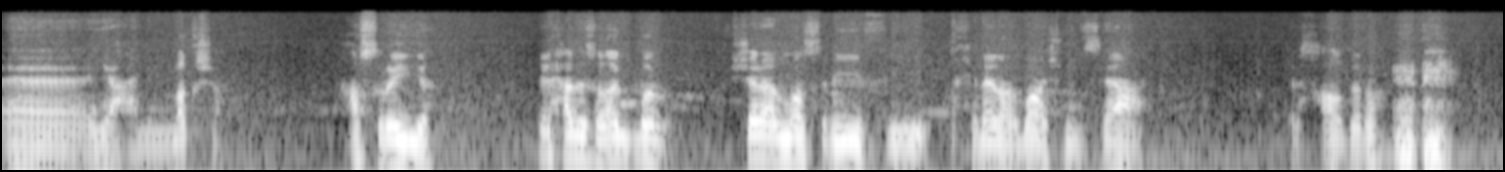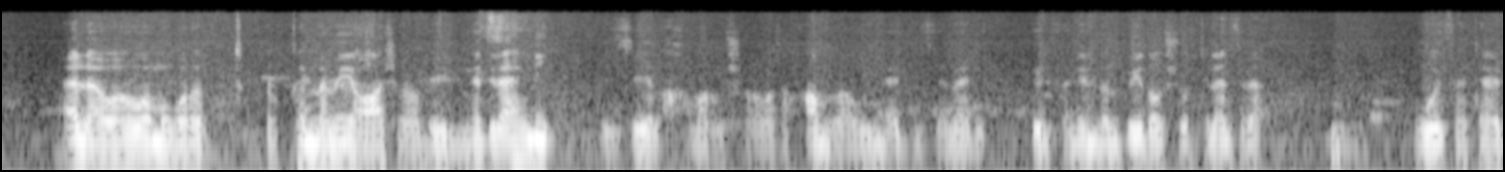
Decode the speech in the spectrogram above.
آه يعني مناقشة حصرية للحدث الأكبر في الشارع المصري في خلال 24 ساعة الحاضرة. ألا وهو مباراة القمة 110 بين النادي الأهلي بالزي الأحمر والشرابات الحمراء والنادي الزمالك بالفانيلا البيضاء والشورت الأزرق وفتاة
